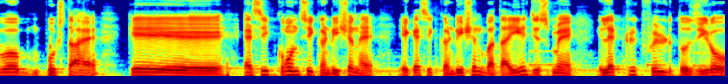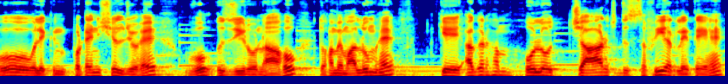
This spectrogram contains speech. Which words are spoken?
वो पूछता है कि ऐसी कौन सी कंडीशन है? एक ऐसी कंडीशन बताइए जिसमें इलेक्ट्रिक फ़ील्ड तो ज़ीरो हो, लेकिन पोटेंशियल जो है वो ज़ीरो ना हो। तो हमें मालूम है कि अगर हम होलो चार्ज सफ़ियर लेते हैं,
